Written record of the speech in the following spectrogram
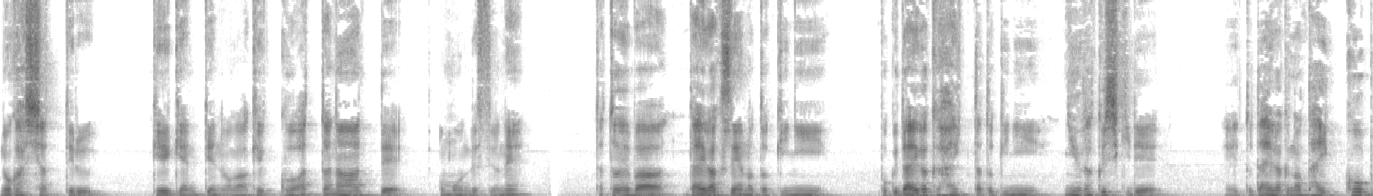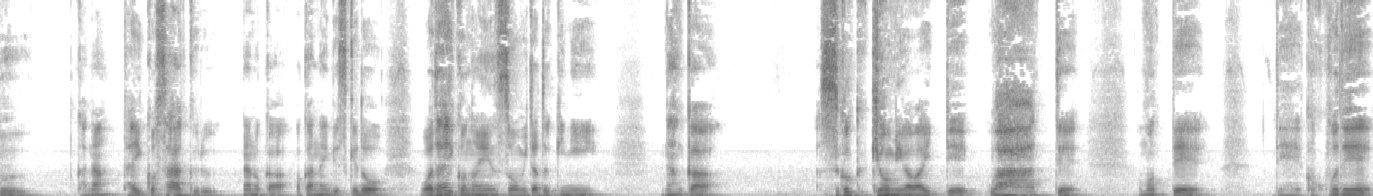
逃しちゃってる経験っていうのが結構あったなって思うんですよね。例えば、大学生の時に僕大学入った時に入学式で、えっ、ー、と大学の太鼓部かな？太鼓サークルなのかわかんないんですけど、和太鼓の演奏を見た時に、なんか、すごく興味が湧いて、わーって思って、で、ここで、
